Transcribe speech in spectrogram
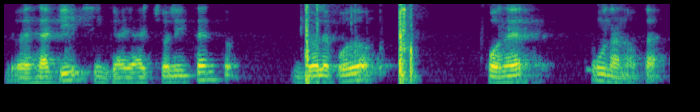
desde aquí, sin que haya hecho el intento, yo le puedo poner una nota.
